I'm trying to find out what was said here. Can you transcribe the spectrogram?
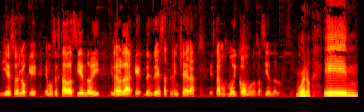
Y eso es lo que hemos estado haciendo y, y la verdad que desde esa trinchera estamos muy cómodos haciéndolo. Bueno, eh,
